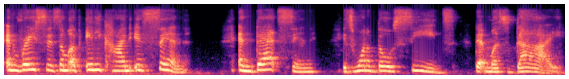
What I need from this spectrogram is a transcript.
and racism of any kind is sin. And that sin is one of those seeds that must die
